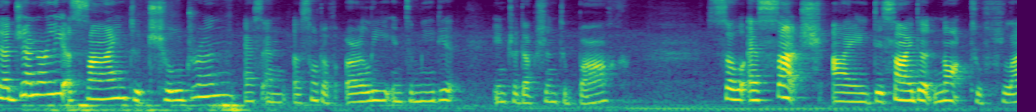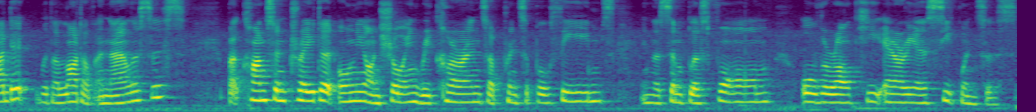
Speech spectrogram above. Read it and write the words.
they are generally assigned to children as an, a sort of early intermediate introduction to Bach. So, as such, I decided not to flood it with a lot of analysis, but concentrated only on showing recurrence of principal themes in the simplest form, overall key areas, sequences.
